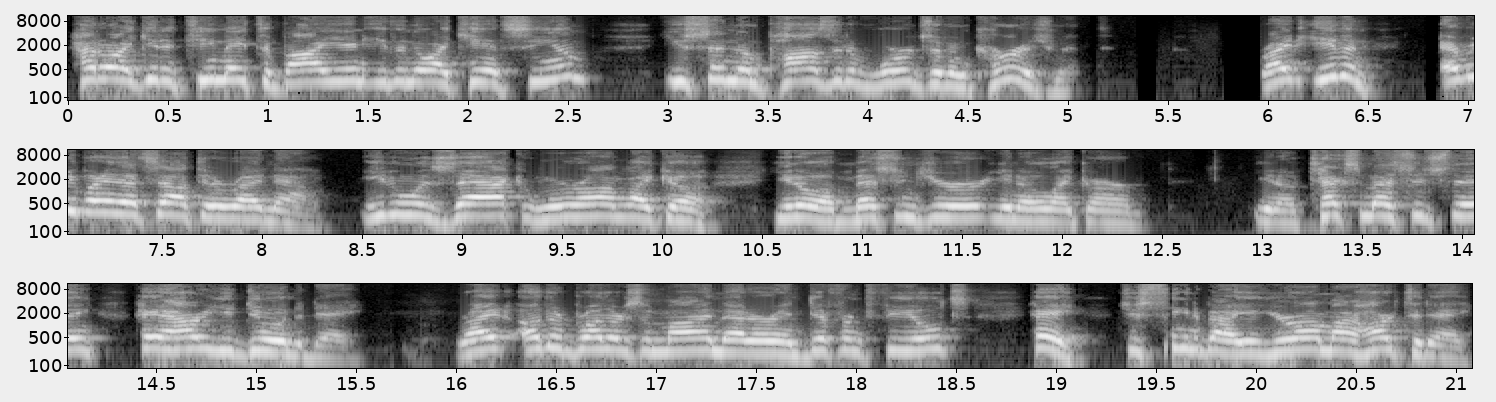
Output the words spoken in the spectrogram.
how do i get a teammate to buy in even though i can't see them you send them positive words of encouragement right even everybody that's out there right now even with zach and we're on like a you know a messenger you know like our you know, text message thing. Hey, how are you doing today? Right? Other brothers of mine that are in different fields. Hey, just thinking about you. You're on my heart today.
